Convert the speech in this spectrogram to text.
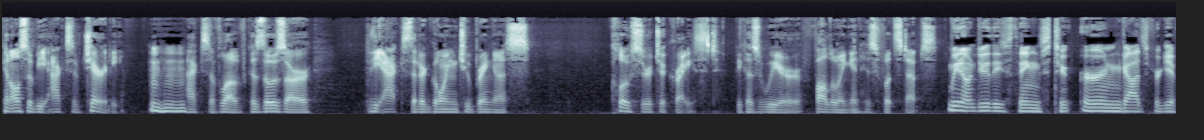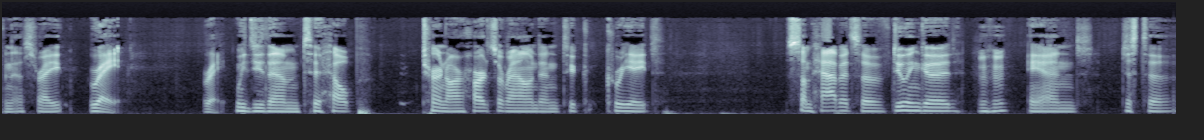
can also be acts of charity. acts of love because those are the acts that are going to bring us closer to Christ because we are following in his footsteps. We don't do these things to earn God's forgiveness, right? Right. Right. We do them to help turn our hearts around and to create some habits of doing good hmm and just to,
